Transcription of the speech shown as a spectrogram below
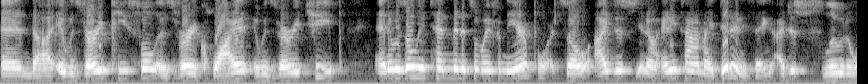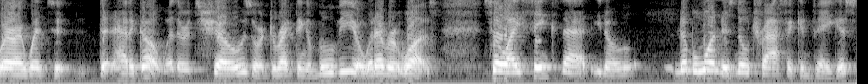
and uh, it was very peaceful. It was very quiet. It was very cheap, and it was only ten minutes away from the airport. So I just you know anytime I did anything, I just flew to where I went to that had to go, whether it's shows or directing a movie or whatever it was. So I think that you know number one, there's no traffic in Vegas.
